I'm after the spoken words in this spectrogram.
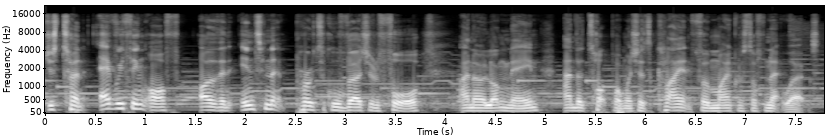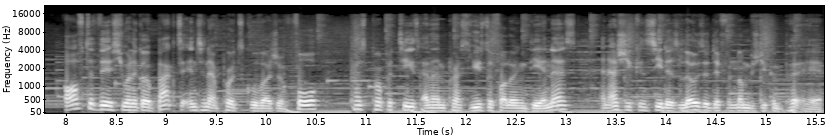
Just turn everything off other than Internet Protocol version 4 I know long name and the top one which is client for Microsoft Networks. After this, you want to go back to Internet Protocol version 4, press properties and then press use the following DNS and as you can see there's loads of different numbers you can put here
